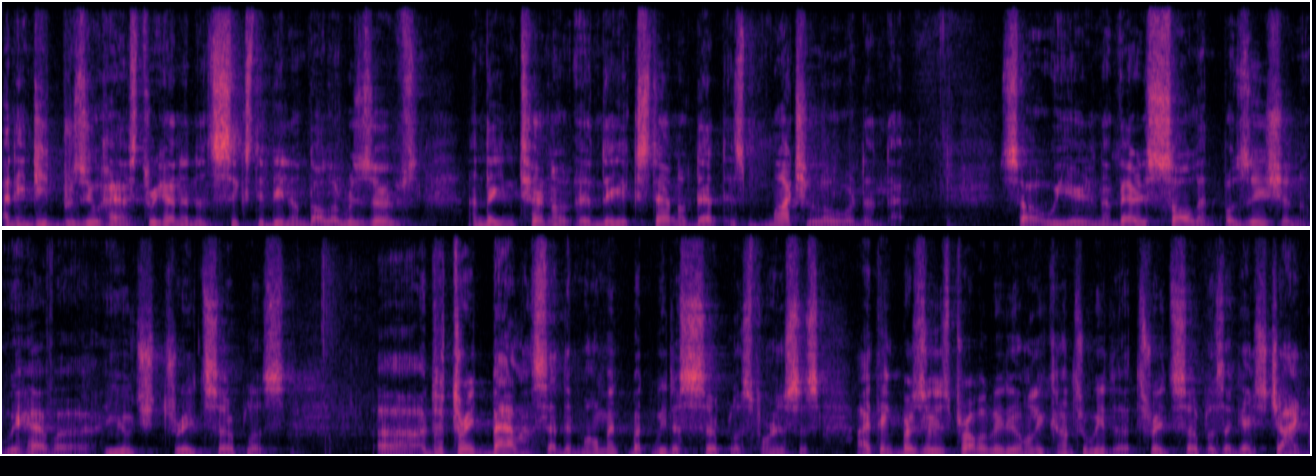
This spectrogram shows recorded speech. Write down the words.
And indeed, Brazil has $360 billion reserves, and the internal and the external debt is much lower than that. So we are in a very solid position. We have a huge trade surplus. Uh, the trade balance at the moment, but with a surplus, for instance. I think Brazil is probably the only country with a trade surplus against China,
